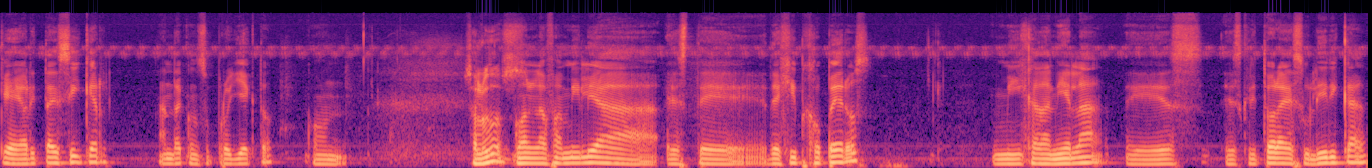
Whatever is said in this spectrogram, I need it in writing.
que ahorita es Seeker, anda con su proyecto, con, Saludos. con la familia este, de hip hoperos. Mi hija Daniela es escritora de su lírica,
